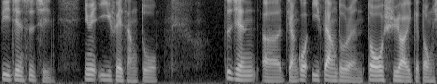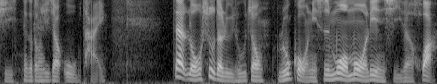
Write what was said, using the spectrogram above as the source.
第一件事情，因为一非常多，之前呃讲过，一非常多人都需要一个东西，那个东西叫舞台。在柔术的旅途中，如果你是默默练习的话，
